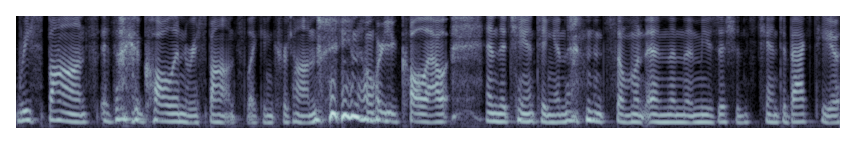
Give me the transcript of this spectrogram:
response it's like a call and response like in kirtan you know where you call out and the chanting and then someone and then the musicians chant it back to you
